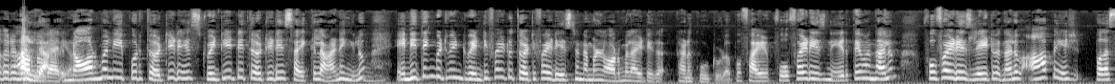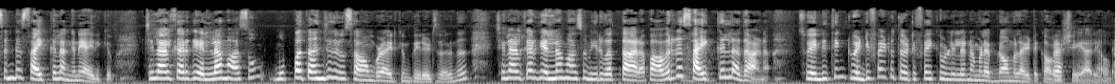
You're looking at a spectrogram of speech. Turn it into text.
അതൊരു നല്ല കാര്യം നോർമലി ഇപ്പോൾ ഒരു thirty days twenty eight thirty days cycle ആണെങ്കിലും anything between twenty five to thirty five ഡേയ്സിന് നമ്മൾ നോർമലായിട്ട് കണക്ക് കൂട്ടുള്ളൂ. അപ്പോൾ ഫൈവ് ഫോർ ഫൈവ് ഡേയ്സ് നേരത്തെ വന്നാലും ഫോർ ഫൈവ് ഡേയ്സ് ലേറ്റ് വന്നാലും ആ പേഴ്സന്റെ സൈക്കിൾ അങ്ങനെ ആയിരിക്കും ചില ആൾക്കാർക്ക് എല്ലാ മാസവും മുപ്പത്തഞ്ച് ദിവസം ആകുമ്പോഴായിരിക്കും പീരിയഡ്സ് വരുന്നത്. ചില ആൾക്കാർക്ക് എല്ലാ മാസവും ഇരുപത്തി ആറ് അപ്പോൾ അവരുടെ സൈക്കിൾ അതാണ്. So anything twenty five to thirty ഫൈവ്ക്കുള്ളിൽ നമ്മൾ എബ്നോമൽ ആയിട്ട് കവർ ചെയ്യാറില്ല.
